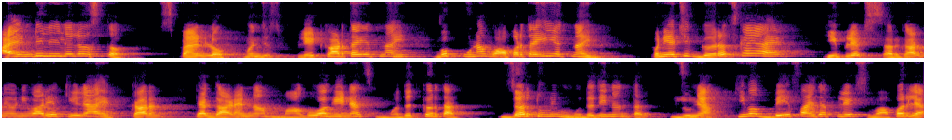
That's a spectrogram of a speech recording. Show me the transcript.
आय एन डी लिहिलेलं असतं. स्पॅनलॉक म्हणजेच प्लेट काढता येत नाही व पुन्हा वापरताही येत नाही. पण याची गरज काय आहे? ही प्लेट सरकारने अनिवार्य केल्या आहेत. कारण त्या गाड्यांना मागोवा घेण्यास मदत करतात. जर तुम्ही मुदतीनंतर जुन्या किंवा बेफायदा प्लेट्स वापरल्या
